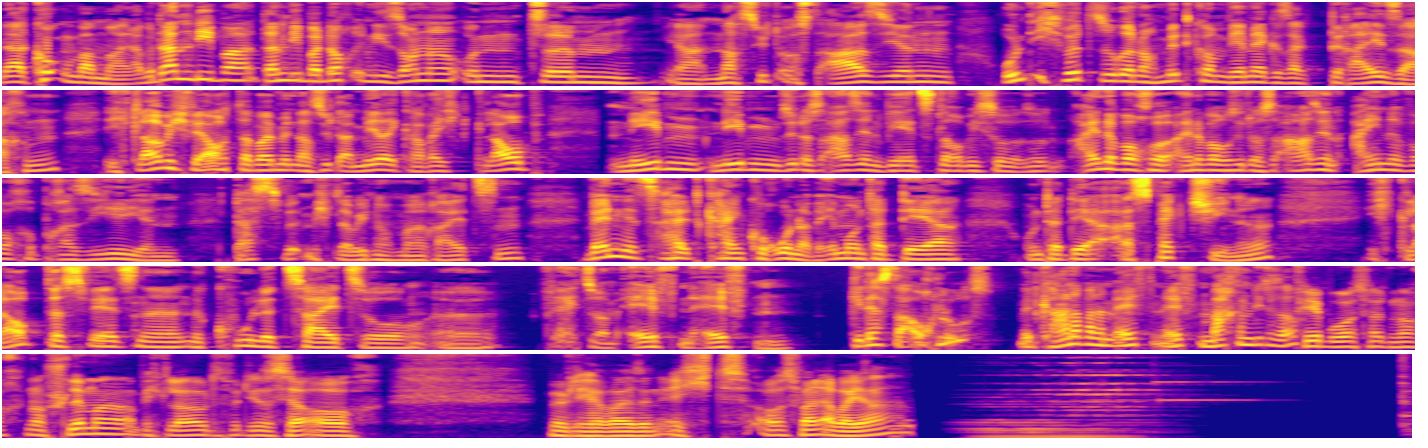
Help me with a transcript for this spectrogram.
na, gucken wir mal. Aber dann lieber, dann lieber doch in die Sonne und ähm, ja, nach Südostasien. Und ich würde sogar noch mitkommen, wir haben ja gesagt, drei Sachen. Ich glaube, ich wäre auch dabei mit nach Südamerika, weil ich glaube, neben, neben Südostasien wäre jetzt, glaube ich, so, so eine Woche, eine Woche Südostasien, eine Woche Brasilien. Das wird mich, glaube ich, nochmal reizen. Wenn jetzt halt kein Corona wäre, immer unter der, unter der Aspektschiene. Ich glaube, das wäre jetzt eine, eine coole Zeit, so, äh, vielleicht so am 11.11. Geht das da auch los? Mit Karneval am 11.11. machen die das auch? Februar ist halt noch, noch schlimmer, aber ich glaube, das wird dieses Jahr auch möglicherweise in echt ausfallen. Aber ja,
